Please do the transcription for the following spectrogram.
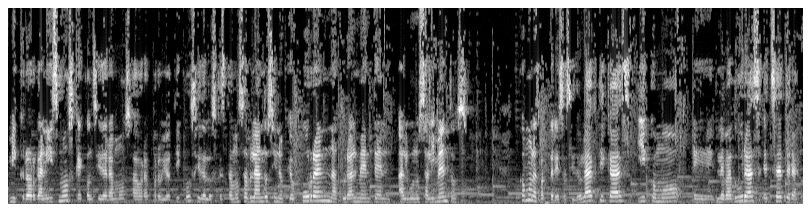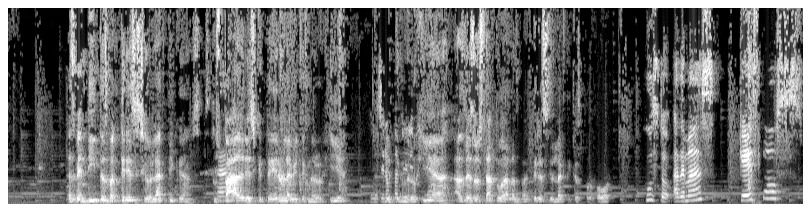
microorganismos que consideramos ahora probióticos y de los que estamos hablando, sino que ocurren naturalmente en algunos alimentos, como las bacterias acidolácticas y como eh, levaduras, etcétera. Las benditas bacterias acidolácticas, tus padres que te dieron la biotecnología. Biotecnología, hazle su estatua a las bacterias acidolácticas, por favor. Justo, además que estos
